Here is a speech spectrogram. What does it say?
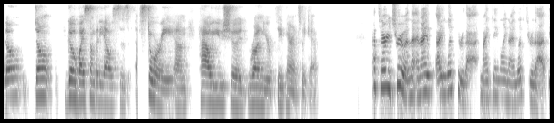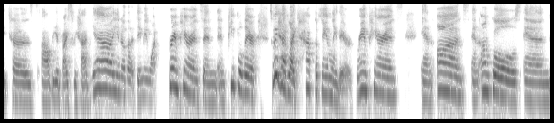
Don't don't go by somebody else's story on how you should run your plebe parents weekend. That's very true. And, and I, I lived through that. My family and I lived through that because all the advice we had, yeah, you know, that they may want grandparents and, and people there. So we had like half the family there, grandparents and aunts and uncles. And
